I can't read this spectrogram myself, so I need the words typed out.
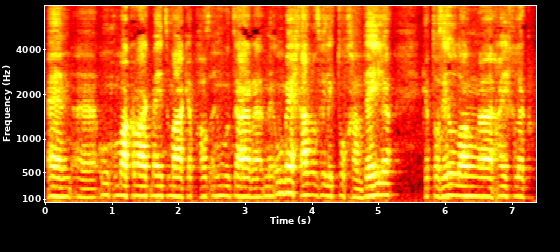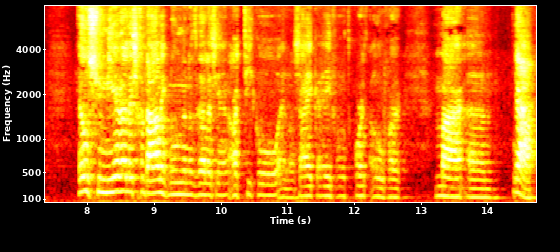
en uh, ongemakken waar ik mee te maken heb gehad en hoe ik daar uh, mee om ben gegaan, dat wil ik toch gaan delen. Ik heb dat heel lang uh, eigenlijk heel sumier wel eens gedaan. Ik noemde het wel eens in een artikel en dan zei ik er even wat kort over. Maar um, ja,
